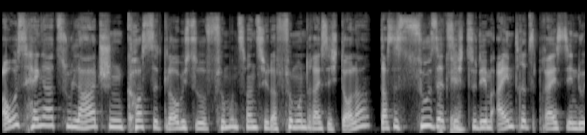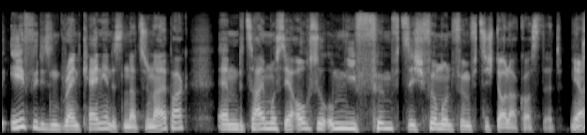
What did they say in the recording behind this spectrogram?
Aushänger zu latschen kostet, glaube ich, so 25 oder 35 Dollar. Das ist zusätzlich okay. zu dem Eintrittspreis, den du eh für diesen Grand Canyon, das ist ein Nationalpark, ähm, bezahlen musst, der auch so um die 50, 55 Dollar kostet. Ja.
